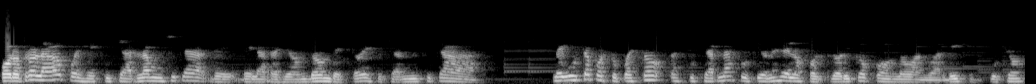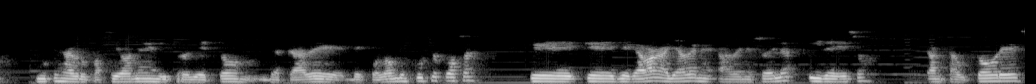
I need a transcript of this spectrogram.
Por otro lado, pues escuchar la música de, de la región donde estoy, escuchar música... Me gusta, por supuesto, escuchar las fusiones de lo folclórico con lo vanguardista. Escucho muchas agrupaciones y proyectos de acá de, Colombia. Escucho cosas que, que llegaban allá a, Vene- a Venezuela y de esos cantautores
